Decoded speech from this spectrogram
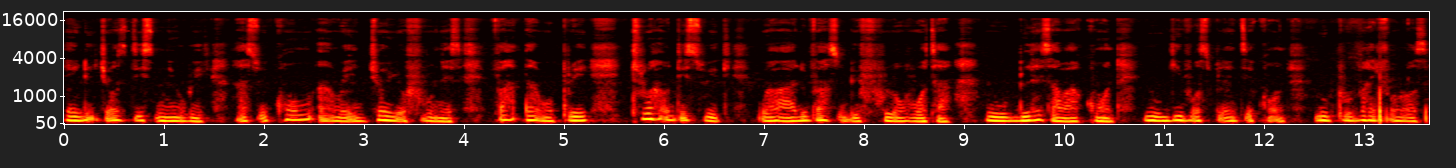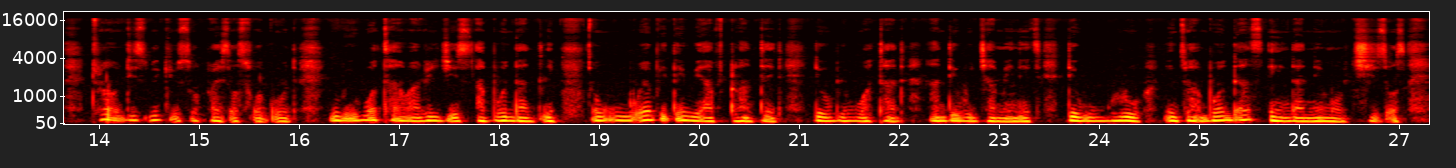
Enrich us this new week as we come and we enjoy your fullness. Father, we pray throughout this week our rivers will be full of water. You will bless our corn. You will give us plenty corn. You will provide for us. Throughout this week, you surprise us for good. You will water our ridges abundantly. Everything we have planted, they will be watered and they will germinate. They will grow into abundance in the name of Jesus.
